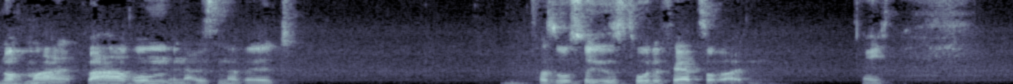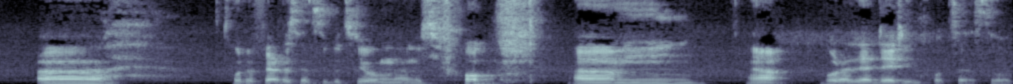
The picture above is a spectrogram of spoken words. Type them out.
nochmal, warum in alles in der Welt versuchst du dieses tote Pferd zu reiten? Echt? Äh, tote Pferd ist jetzt die Beziehung, ne? nicht die Frau. Ähm, ja, oder der Dating-Prozess. So.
